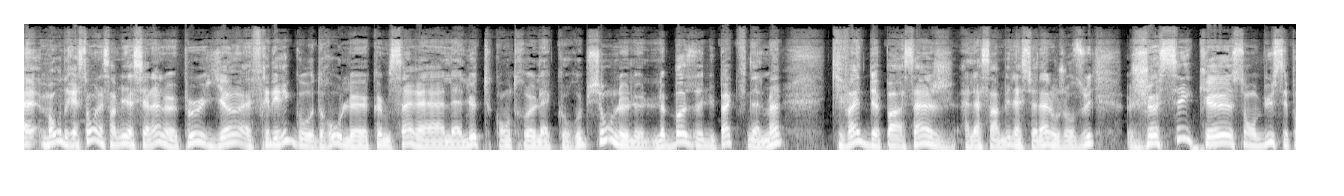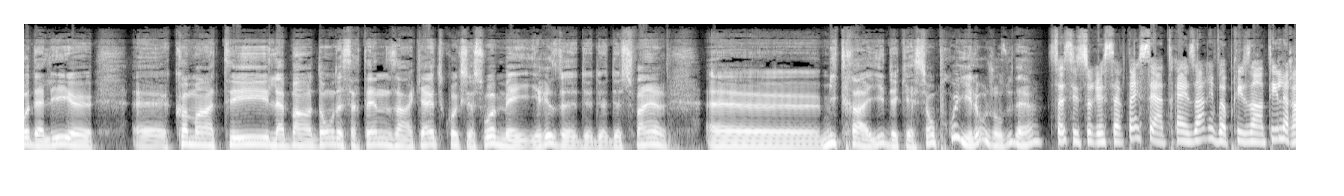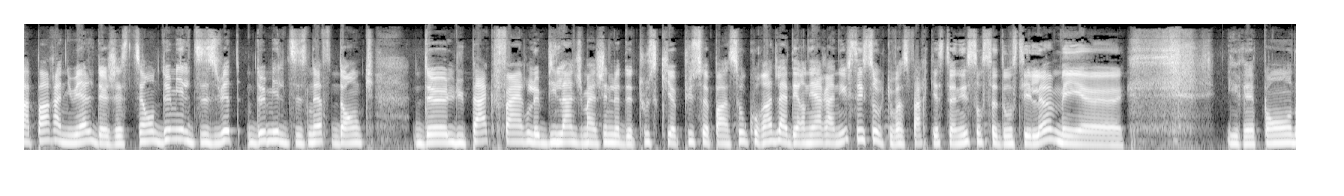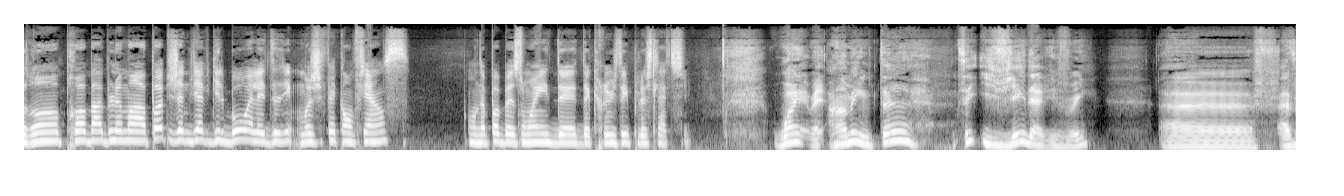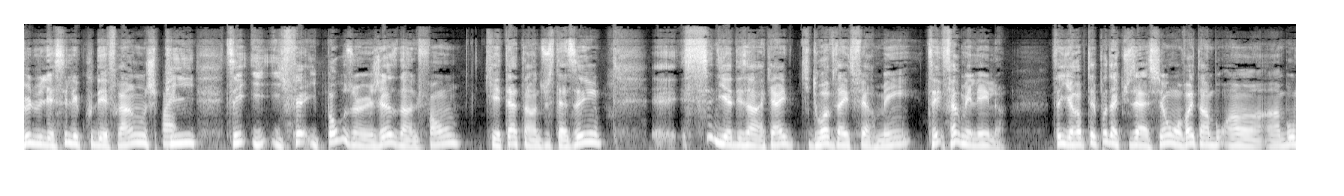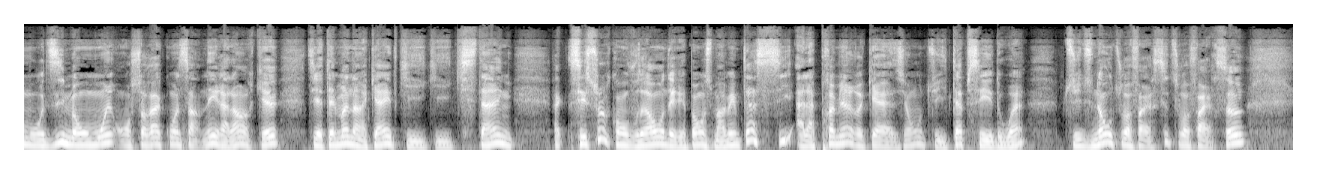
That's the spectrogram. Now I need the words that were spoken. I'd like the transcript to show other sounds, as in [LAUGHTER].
Euh, restons à l'Assemblée nationale un peu. Il y a euh, Frédéric Gaudreau, le commissaire à la lutte contre la corruption, le, le, boss de l'UPAC finalement, qui va être de passage à l'Assemblée nationale aujourd'hui. Je sais que son but, c'est pas d'aller euh, euh, commenter l'abandon de certaines enquêtes ou quoi que ce soit, mais il risque de, de, de, se faire euh, mitrailler de questions. Pourquoi il est là aujourd'hui d'ailleurs? Ça, c'est sûr et certain. C'est à 13h. Il va présenter le rapport annuel de gestion 2018-2019, donc de l'UPAC faire le bilan, j'imagine, de tout ce qui a pu se passer au courant de la dernière année. C'est sûr qu'il va se faire questionner sur ce dossier-là, mais euh, il répondra probablement pas. Puis Geneviève Guilbeault, elle a dit, moi, je fais confiance. On n'a pas besoin de, creuser plus là-dessus. Ouais, mais en même temps, tu sais, il vient d'arriver. Euh, elle veut lui laisser les coups des franges, puis tu sais, il, il, fait, il pose un geste dans le fond qui est attendu. C'est-à-dire, euh, s'il y a des enquêtes qui doivent être fermées, fermez-les, là. Il y aura peut-être pas d'accusation, on va être en beau, en, beau maudit, mais au moins on saura à quoi s'en tenir alors que il y a tellement d'enquêtes qui, qui, qui stagnent. C'est sûr qu'on voudra avoir des réponses, mais en même temps, si à la première occasion, tu y tapes ses doigts, tu dis non, tu vas faire ci, tu vas faire ça.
